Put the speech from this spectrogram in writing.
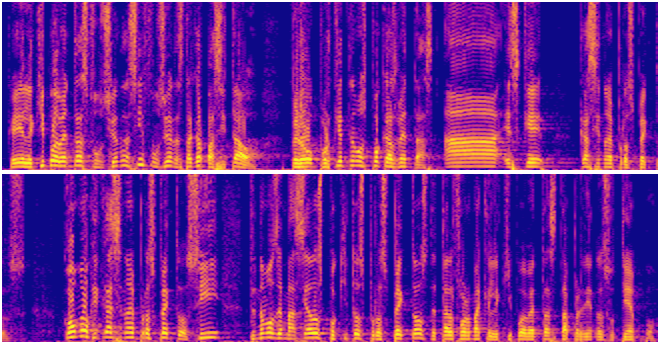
¿Ok? El equipo de ventas funciona, sí funciona, está capacitado. Pero, ¿por qué tenemos pocas ventas? Ah, es que casi no hay prospectos. ¿Cómo que casi no hay prospectos? Sí, tenemos demasiados poquitos prospectos de tal forma que el equipo de ventas está perdiendo su tiempo.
